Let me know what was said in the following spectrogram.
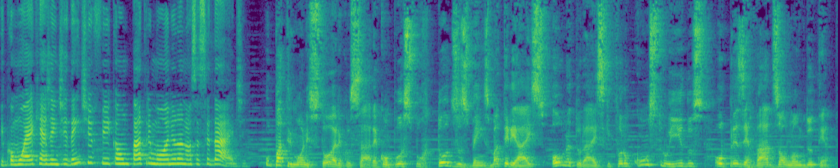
E como é que a gente identifica um patrimônio na nossa cidade? O patrimônio histórico, Sara, é composto por todos os bens materiais ou naturais que foram construídos ou preservados ao longo do tempo.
